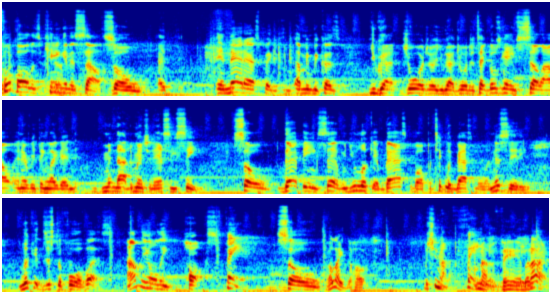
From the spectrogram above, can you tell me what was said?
football is king in the South. So, in that aspect, I mean, because you got Georgia, you got Georgia Tech. Those games sell out and everything like that. Not to mention the SEC. So that being said, when you look at basketball, particularly basketball in this city, look at just the four of us. I'm the only Hawks fan. So, I like the Hawks. But you're not a fan. I'm not a fan, but I,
